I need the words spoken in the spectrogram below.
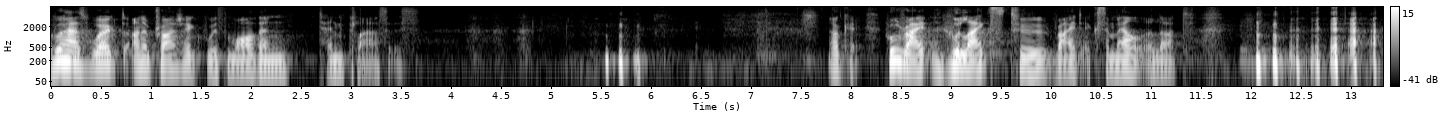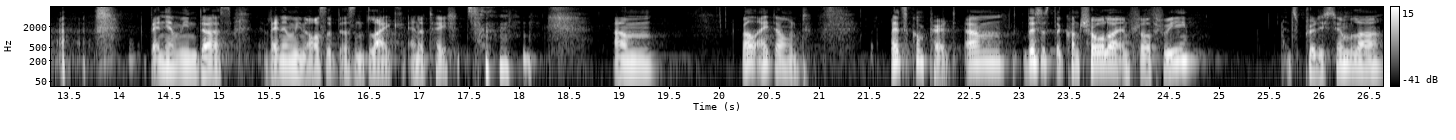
Who has worked on a project with more than 10 classes? Okay. Who, write, who likes to write XML a lot? Benjamin does. Benjamin also doesn't like annotations. um, well, I don't. Let's compare it. Um, this is the controller in Flow 3. It's pretty similar.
